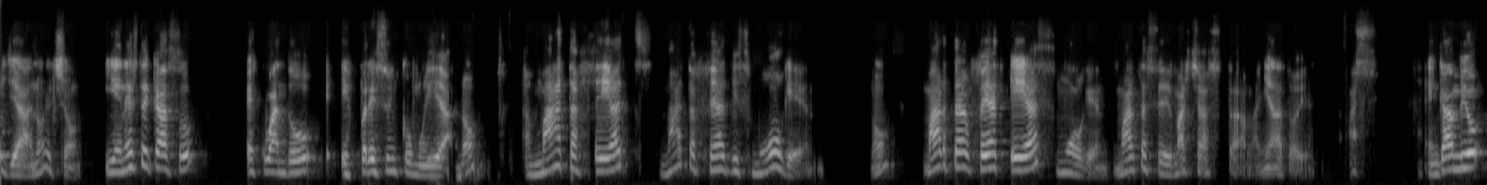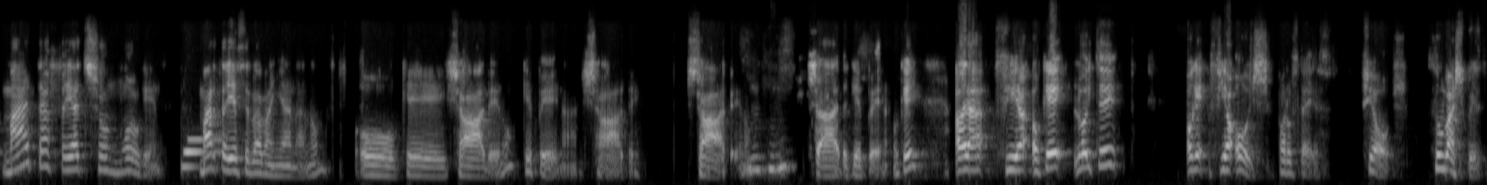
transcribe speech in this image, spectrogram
ya, ¿no? El schon. Y en este caso es cuando expreso en comunidad, ¿no? Marta fährt, Marta fährt bis morgen, ¿no? Marta fährt erst morgen. Marta se marcha hasta mañana todavía. Así. En cambio, Marta fährt schon morgen. Marta ya se va mañana, ¿no? O que schade, ¿no? Qué pena, schade. Schade, ¿no? Schade, qué pena, ¿ok? Ahora, für, ok, Leute, ok, für euch, para ustedes, für euch. Zum Beispiel,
